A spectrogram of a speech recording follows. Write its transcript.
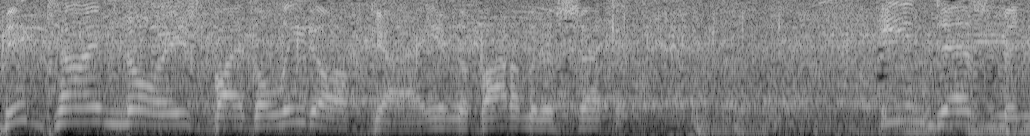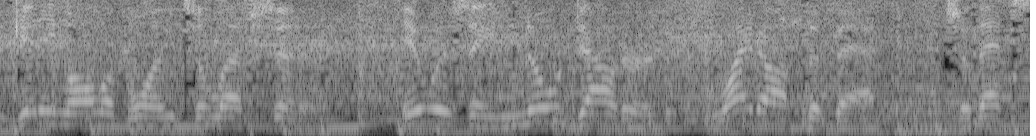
Big time noise by the leadoff guy in the bottom of the second. Ian Desmond getting all of one to left center. It was a no doubter right off the bat. So that's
